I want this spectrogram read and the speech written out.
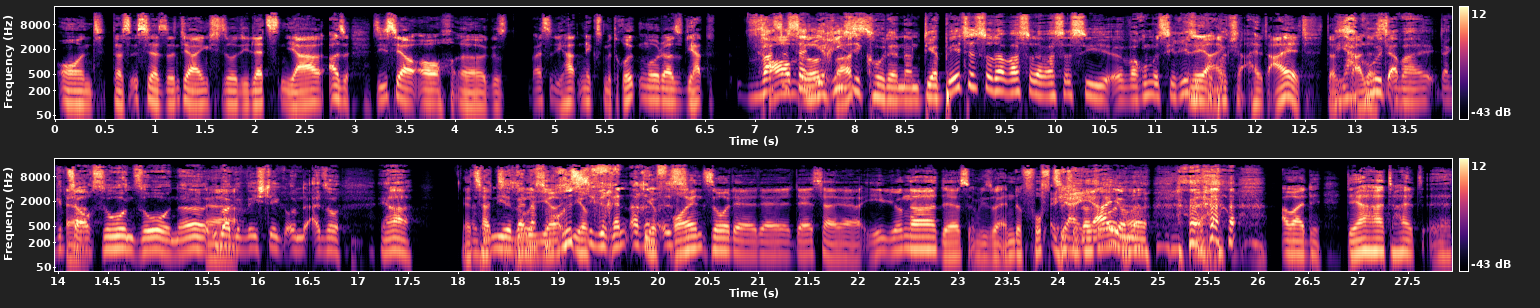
Und das ist ja, sind ja eigentlich so die letzten Jahre. Also sie ist ja auch, äh, weißt du, die hat nichts mit Rücken oder so. Die hat was ist denn irgendwas. ihr Risiko denn dann? Diabetes oder was oder was ist sie? äh, Warum ist sie Nee, Risiko? eigentlich halt alt. Das ist ja alles. gut, aber da gibt's ja. Ja. auch so und so, ne, Ja. übergewichtig und also ja. Jetzt also hat wenn, die, sie wenn das so ihr, eine rüstige ihr, Rentnerin ihr ist. Freund so, der, der, der ist ja, ja eh jünger, der ist irgendwie so Ende 50 Ja, oder ja, so. Junge. Ne? Aber der, der hat halt, äh,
